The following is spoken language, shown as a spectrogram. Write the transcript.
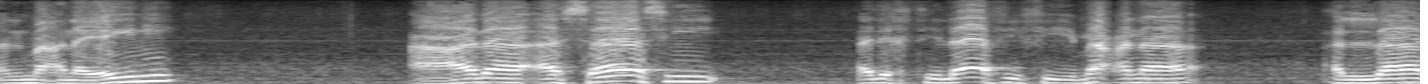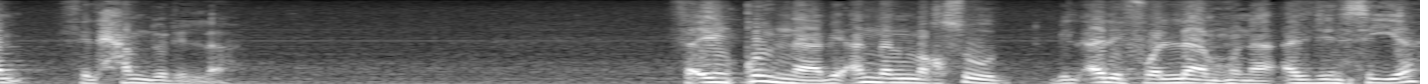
المعنيين على أساس الاختلاف في معنى اللام في الحمد لله. فإن قلنا بأن المقصود بالألف واللام هنا الجنسية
